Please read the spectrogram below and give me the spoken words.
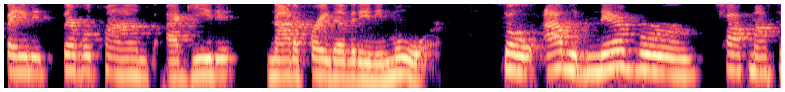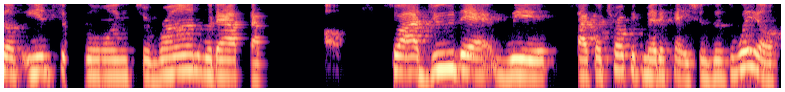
fainted several times. I get it, not afraid of it anymore. So I would never talk myself into going to run without that. So I do that with psychotropic medications as well.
